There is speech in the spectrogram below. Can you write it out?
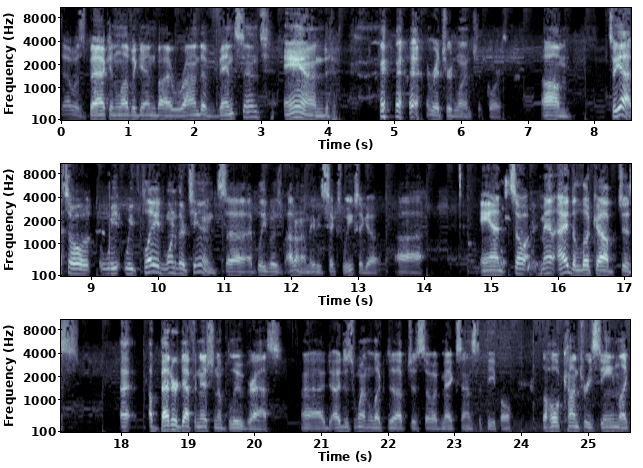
That was "Back in Love Again" by Rhonda Vincent and Richard Lynch, of course. Um, so yeah, so we we played one of their tunes. Uh, I believe it was I don't know maybe six weeks ago. Uh, and so man, I had to look up just a, a better definition of bluegrass. Uh, I just went and looked it up just so it makes sense to people. The whole country scene, like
